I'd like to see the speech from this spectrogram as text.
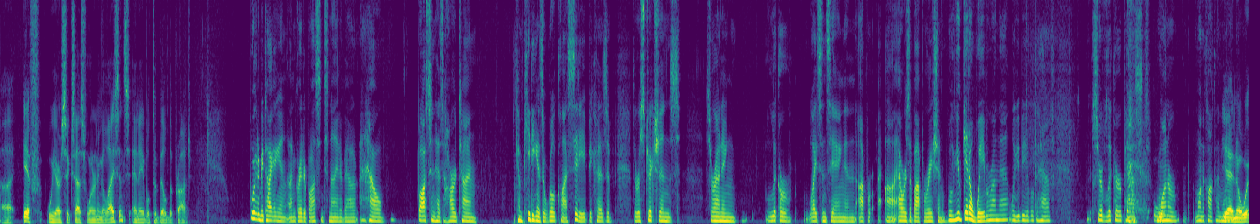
uh, if we are successful earning a license and able to build the project. We're going to be talking on on Greater Boston tonight about how Boston has a hard time competing as a world class city because of the restrictions surrounding liquor licensing and oper- uh, hours of operation. Will you get a waiver on that? Will you be able to have serve liquor past one or one o'clock in the morning? Yeah, no. we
